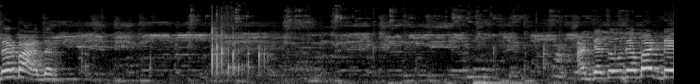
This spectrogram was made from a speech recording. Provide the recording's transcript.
दर बाळा दर आद्याचा उद्या बर्थडे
